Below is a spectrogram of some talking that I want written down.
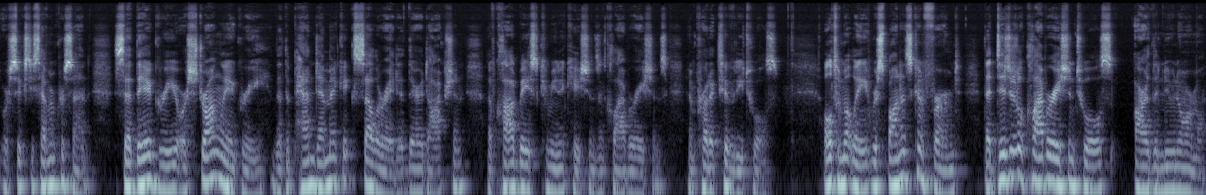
or 67%, said they agree or strongly agree that the pandemic accelerated their adoption of cloud based communications and collaborations and productivity tools. Ultimately, respondents confirmed that digital collaboration tools are the new normal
